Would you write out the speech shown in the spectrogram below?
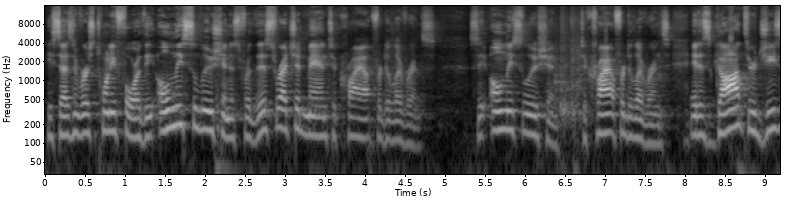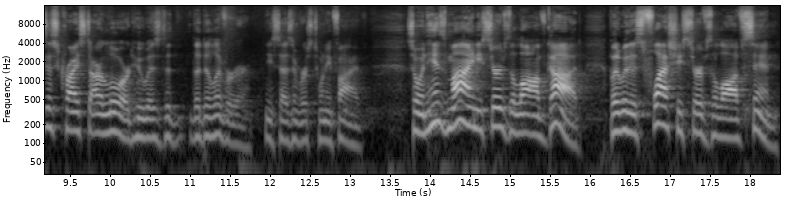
he says in verse 24, the only solution is for this wretched man to cry out for deliverance. It's the only solution to cry out for deliverance. It is God through Jesus Christ our Lord who is the, the deliverer, he says in verse 25. So in his mind, he serves the law of God, but with his flesh, he serves the law of sin.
